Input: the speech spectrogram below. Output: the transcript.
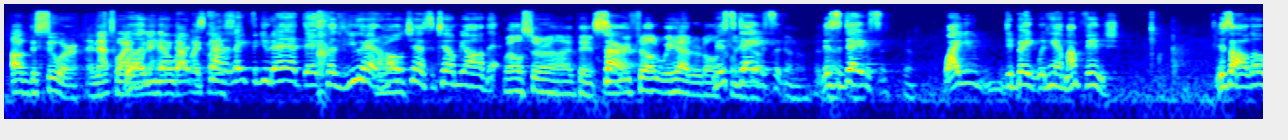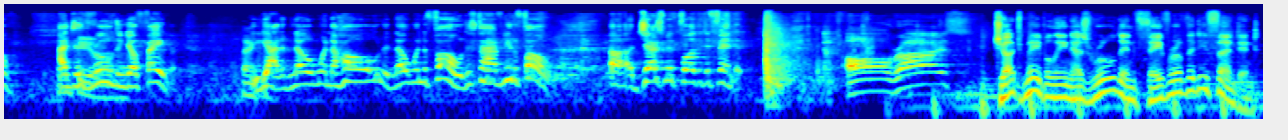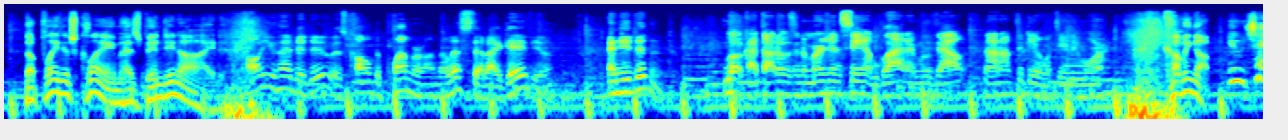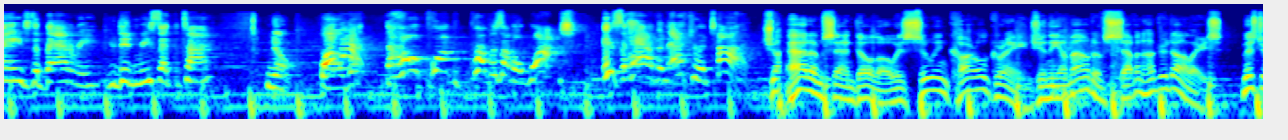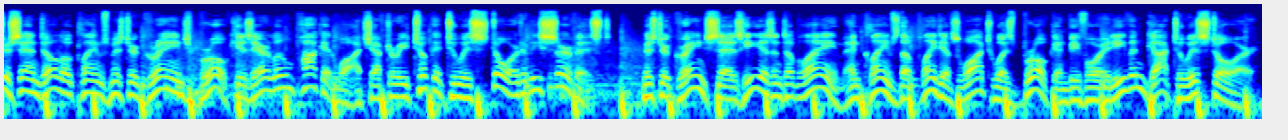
of the sewer, and that's why I Well, went you ahead know and got what? my It's kind of late for you to add that because you had a whole chance to tell me all that. Well, sir, I think Sir. we felt we had it all Mr. cleaned Davidson, up. you know, Mr. that- Davidson, Yeah. why you debate with him? I'm finished. It's all over. I just you, ruled Honor. in your favor. Thank you got to know when to hold and know when to fold. It's time for you to fold. Uh, judgment for the defendant. All rise. Judge Mablean has ruled in favor of the defendant. The plaintiff's claim has been denied. All you had to do was call the plumber on the list that I gave you, and you didn't. Look, I thought it was an emergency. I'm glad I moved out. Now I don't have to deal with you anymore. Coming up, You changed the battery. You didn't reset the time. No. Why Uh, not? The whole pur- purpose of a watch is to have an accurate time. Adam Sandolo is suing Carl Grange in the amount of $700. Mr. Sandolo claims Mr. Grange broke his heirloom pocket watch after he took it to his store to be serviced. Mr. Grange says he isn't to blame and claims the plaintiff's watch was broken before it even got to his store.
